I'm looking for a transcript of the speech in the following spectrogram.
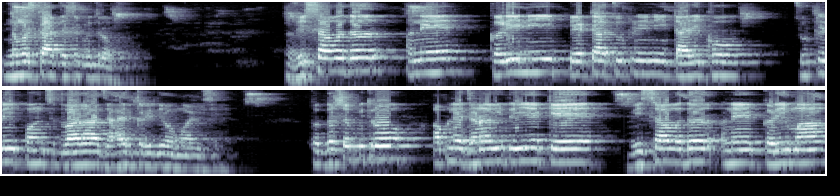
નમસ્કાર દર્શક મિત્રો. વિસાવદર અને કડીની પેટા ચૂંટણીની તારીખો ચૂંટણી પંચ દ્વારા જાહેર કરી દેવામાં આવી છે. તો દર્શક મિત્રો આપણે જણાવી દઈએ કે વિસાવદર અને કડીમાં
